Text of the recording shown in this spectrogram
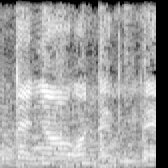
ne nya wa ne me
